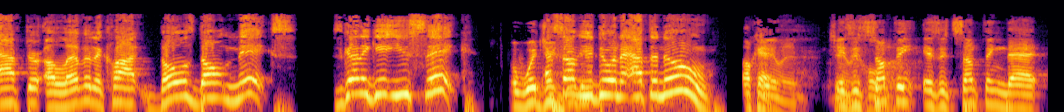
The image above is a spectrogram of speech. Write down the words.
after 11 o'clock, those don't mix. It's going to get you sick. But would you That's something that? you do in the afternoon. Okay. Jalen. is it hold on. something? Is it something that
